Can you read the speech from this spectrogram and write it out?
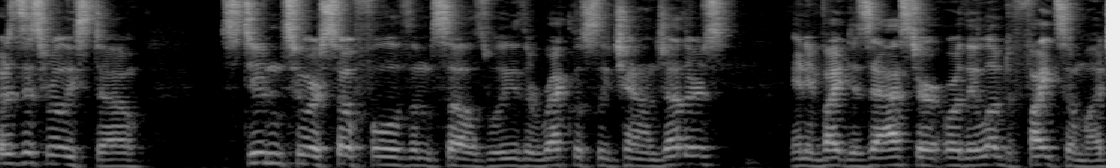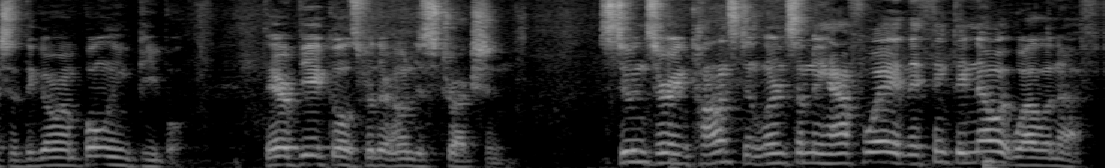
But is this really so? Students who are so full of themselves will either recklessly challenge others and invite disaster, or they love to fight so much that they go around bullying people. They are vehicles for their own destruction. Students are inconstant learn something halfway and they think they know it well enough.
